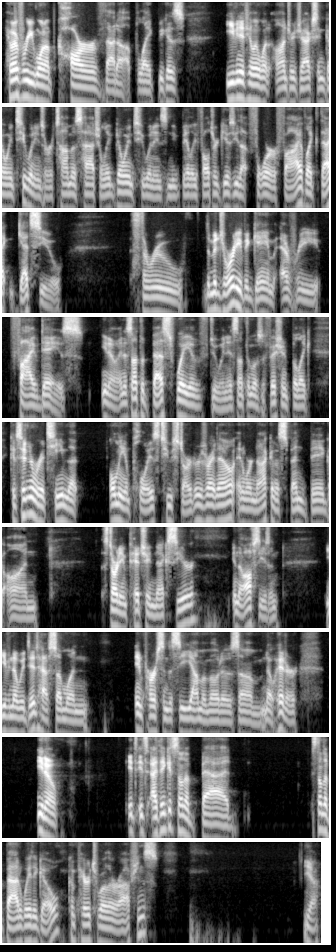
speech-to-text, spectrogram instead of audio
However, you want to carve that up, like because even if you only want Andre Jackson going two innings or Thomas Hatch only going two innings and Bailey Falter gives you that four or five, like that gets you through the majority of a game every five days, you know, and it's not the best way of doing it. It's not the most efficient, but like considering we're a team that only employs two starters right now, and we're not going to spend big on starting pitching next year in the offseason, even though we did have someone in person to see Yamamoto's um, no hitter, you know, it's it's I think it's not a bad it's not a bad way to go compared to other options. Yeah.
